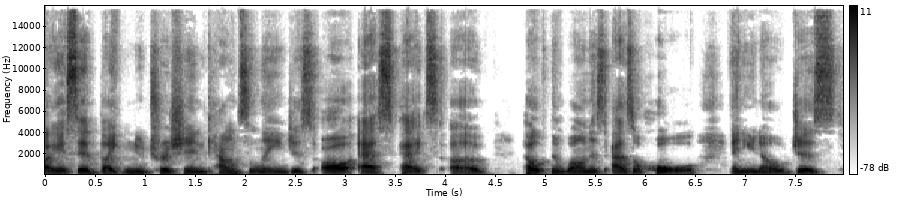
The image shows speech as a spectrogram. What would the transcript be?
like I said, like nutrition, counseling, just all aspects of health and wellness as a whole. And, you know, just,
